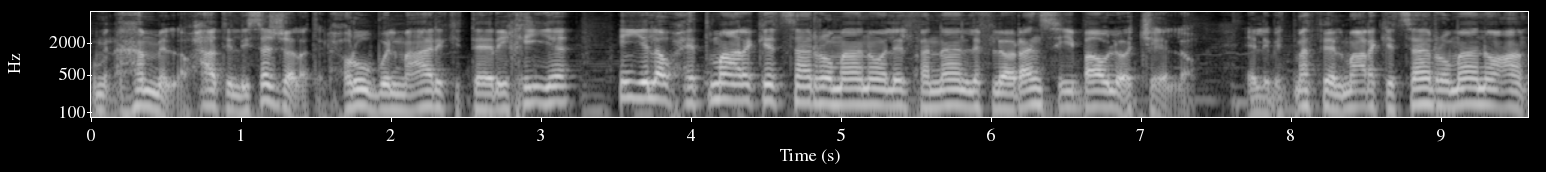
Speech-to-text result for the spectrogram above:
ومن أهم اللوحات اللي سجلت الحروب والمعارك التاريخية هي لوحة معركة سان رومانو للفنان الفلورنسي باولو أوتشيلو اللي بتمثل معركة سان رومانو عام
